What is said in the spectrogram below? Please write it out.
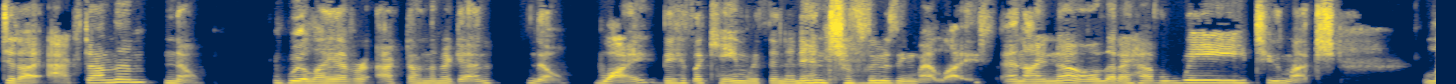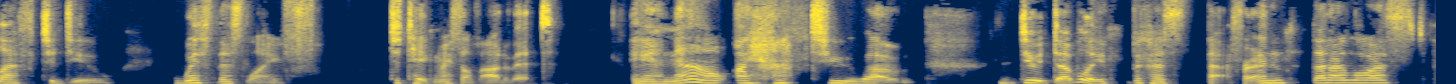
Did I act on them? No. Will I ever act on them again? No. Why? Because I came within an inch of losing my life. And I know that I have way too much left to do with this life to take myself out of it. And now I have to um, do it doubly because that friend that I lost,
